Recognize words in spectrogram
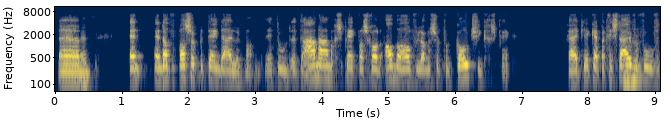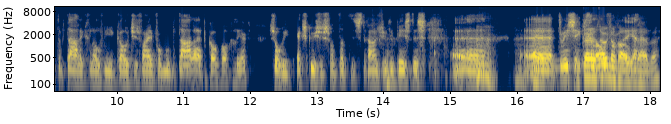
Het- en, en dat was ook meteen duidelijk, man. En toen, het aannamegesprek was gewoon anderhalf uur lang een soort van coachinggesprek. Begrijp je? Ik heb er geen stuiver Mhm. voor hoeven te betalen. Ik geloof niet in coaches waar je voor moet betalen. Heb ik ook wel geleerd. Sorry, excuses, want dat is trouwens jullie business. Hey, tenminste, Daar ik kunnen we het geloof ook nog er- over ja, hebben.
